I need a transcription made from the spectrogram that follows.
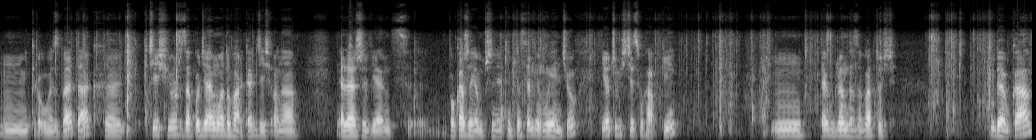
mm, mikro USB, tak? E, Gdzieś już zapodziałem ładowarkę, gdzieś ona leży, więc pokażę ją przy jakimś następnym ujęciu. I oczywiście słuchawki. Mm, Tak wygląda zawartość pudełka.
